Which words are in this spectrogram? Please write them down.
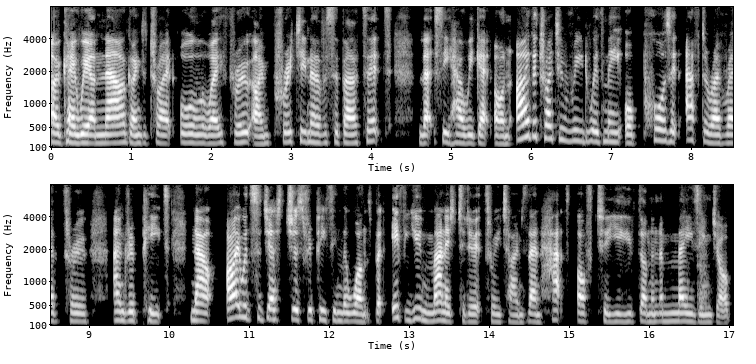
Okay, we are now going to try it all the way through. I'm pretty nervous about it. Let's see how we get on. Either try to read with me or pause it after I've read through and repeat. Now, I would suggest just repeating the once, but if you manage to do it three times, then hats off to you. You've done an amazing job.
